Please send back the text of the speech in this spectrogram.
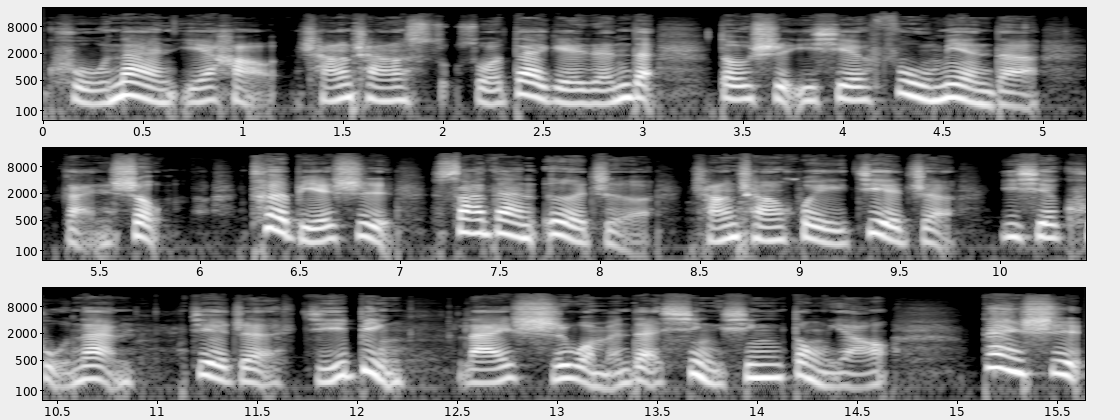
苦难也好，常常所所带给人的都是一些负面的感受，特别是撒旦恶者常常会借着一些苦难，借着疾病来使我们的信心动摇。但是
